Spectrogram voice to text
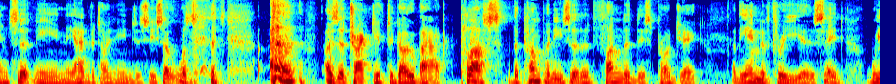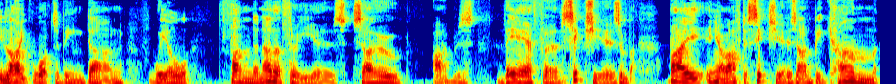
and certainly in the advertising industry. So it wasn't as attractive to go back. Plus, the companies that had funded this project at the end of three years said, We like what's being done, we'll fund another three years. So I was there for six years. And by, you know, after six years, I'd become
